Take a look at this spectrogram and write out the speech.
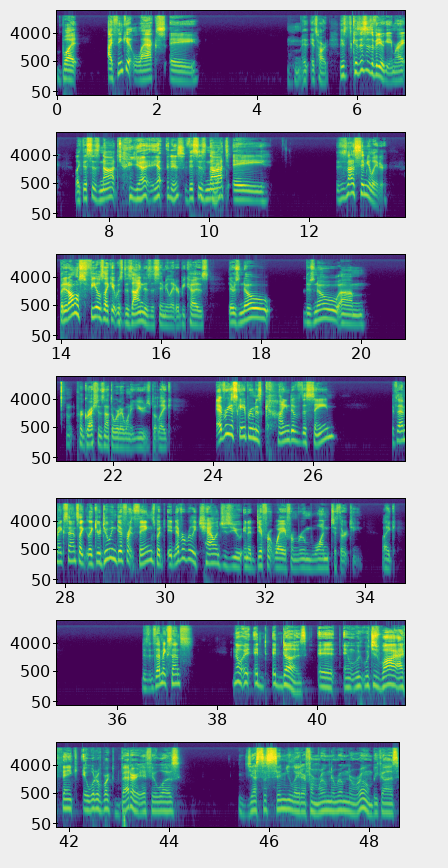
but I think it lacks a Hmm, it, it's hard because this is a video game, right? Like this is not. yeah, yep, it is. This is not a. This is not a simulator, but it almost feels like it was designed as a simulator because there's no, there's no um, progression is not the word I want to use, but like every escape room is kind of the same if that makes sense like like you're doing different things but it never really challenges you in a different way from room 1 to 13 like, does, does that make sense? No, it, it it does. It and w- which is why I think it would have worked better if it was just a simulator from room to room to room because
